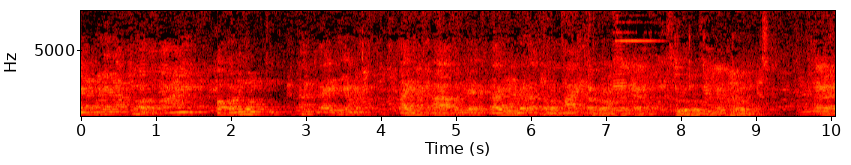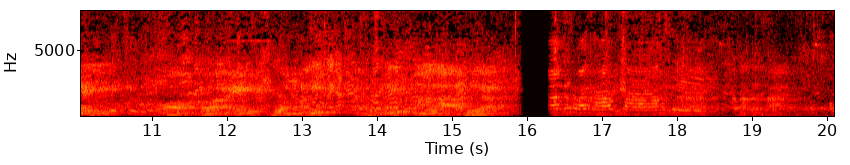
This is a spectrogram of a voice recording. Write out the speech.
ยังไม่ได้รับช่อดอกไม้ขออนิมนต์ท่านใดที่ยังใดนะครับท่านใดใดได้รับช่อดอกไม้ท่านรอสตราจารสุรพลศิลปพรหมได้มอบถวายพวงมาลิอ่าพวงมาลิมาลาเพื่อรัฐศาสตร์ โอ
